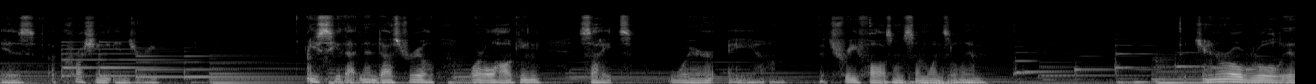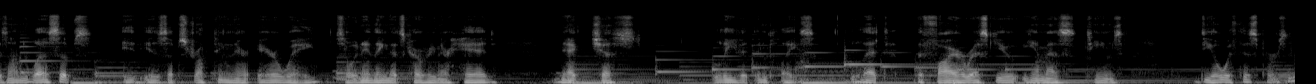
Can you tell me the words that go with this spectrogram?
is a crushing injury. You see that in industrial or logging sites where a um, a tree falls on someone's limb. The general rule is unless it is obstructing their airway, so anything that's covering their head, neck, chest, leave it in place. Let the fire rescue EMS teams deal with this person.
